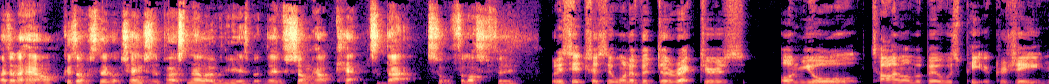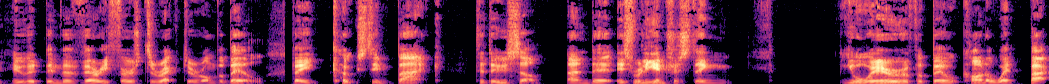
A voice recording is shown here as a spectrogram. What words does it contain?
I don't know how because obviously they've got changes of personnel over the years, but they've somehow kept that sort of philosophy. Well, it's interesting. One of the directors on your time on the bill was Peter Cregeen, who had been the very first director on the bill. They coaxed him back to do some, and uh, it's really interesting. Your era of the bill kind of went back.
